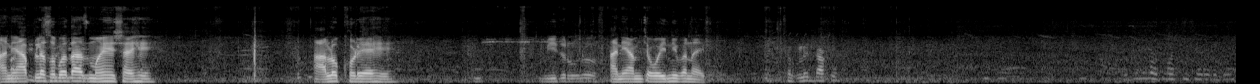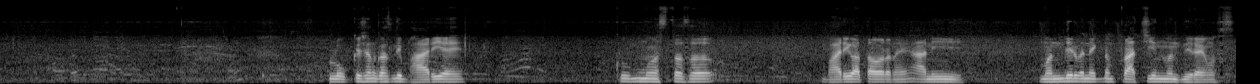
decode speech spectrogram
आणि आपल्यासोबत आज महेश आहे. आलोक खोडे आहे. आणि आमच्या वहिनी पण आहेत. सगळे दाखव. लोकेशन कसली भारी आहे. खूप मस्त असं भारी वातावरण आहे आणि मंदिर पण एकदम प्राचीन मंदिर आहे मस्त.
